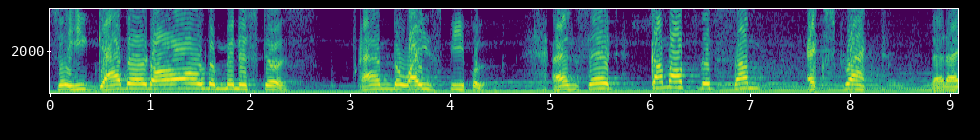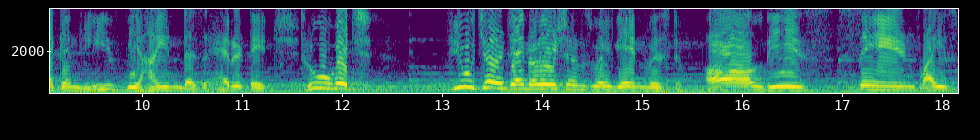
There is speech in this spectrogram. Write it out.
So he gathered all the ministers and the wise people and said, Come up with some extract that I can leave behind as a heritage through which future generations will gain wisdom. All these saints, wise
